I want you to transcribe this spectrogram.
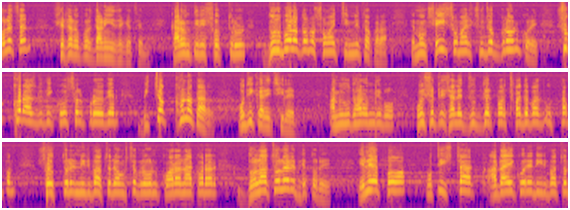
বলেছেন, সেটার উপর দাঁড়িয়ে থেকেছেন। কারণ তিনি শত্রুর দুর্বলতম সময় চিহ্নিত করা এবং সেই সময়ের সুযোগ গ্রহণ করে সূক্ষ্ম রাজনৈতিক কৌশল প্রয়োগের বিচক্ষণতার অধিকারী ছিলেন। আমি উদাহরণ দিব, পঁয়ষট্টি সালের যুদ্ধের পর ছয় দফা উত্থাপন, সত্তরের নির্বাচনে অংশগ্রহণ করা না করার দোলাচলের ভেতরে এলএফও প্রতিষ্ঠা আদায় করে নির্বাচন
